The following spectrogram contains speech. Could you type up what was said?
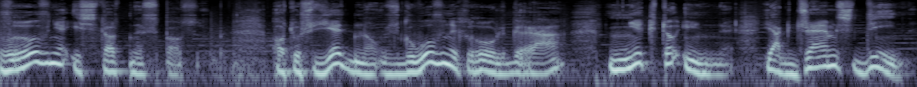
w równie istotny sposób. Otóż jedną z głównych ról gra nie kto inny, jak James Dean –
